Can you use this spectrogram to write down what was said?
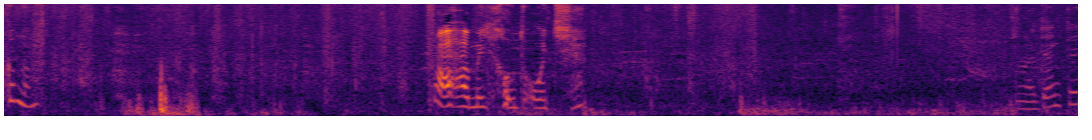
Kom dan. Ah, met je grote oortjes, hè. Nou, denk dat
